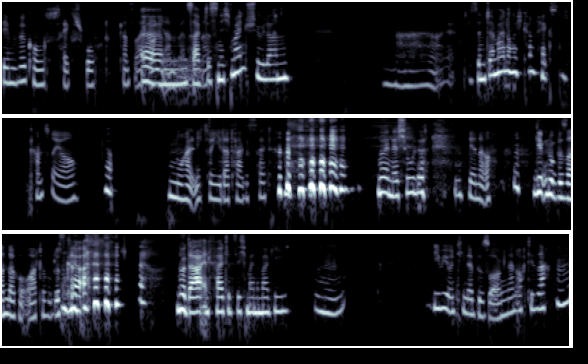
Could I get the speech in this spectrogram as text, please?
den Wirkungshexspruch kannst halt auch nicht Ähm, anwenden. sagt ne? es nicht meinen Schülern. Nein, Die sind der Meinung, ich kann hexen. kannst du ja. Ja. Nur halt nicht zu jeder Tageszeit. Nur in der Schule. genau. Gibt nur besondere Orte, wo du es kannst. Ja. Nur da entfaltet sich meine Magie. Mhm. Bibi und Tina besorgen dann auch die Sachen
